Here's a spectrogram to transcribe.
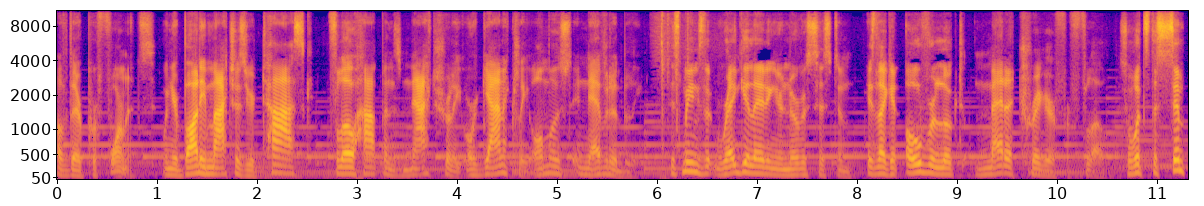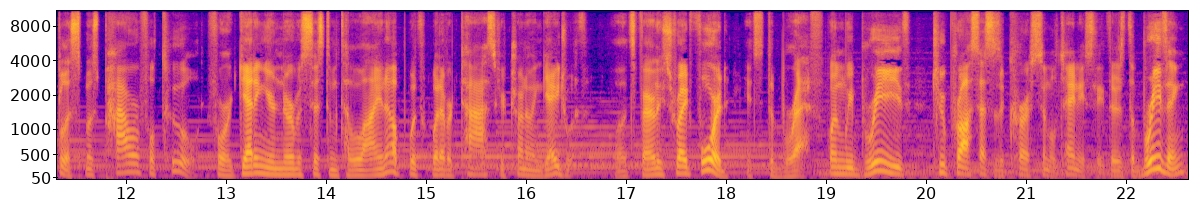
of their performance. When your body matches your task, flow happens naturally, organically, almost inevitably. This means that regulating your nervous system is like an overlooked meta trigger for flow. So what's the simplest, most powerful tool for getting your nervous system to line up with whatever task you're trying to engage with? Well, it's fairly straightforward. It's the breath. When we breathe, two processes occur simultaneously. There's the breathing,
